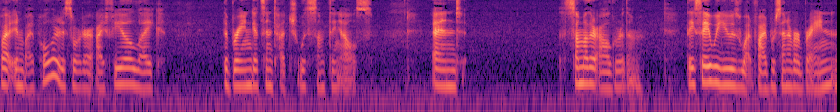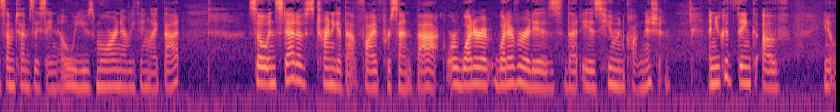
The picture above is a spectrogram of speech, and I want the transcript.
but in bipolar disorder i feel like the brain gets in touch with something else. And some other algorithm. They say we use what 5% of our brain and sometimes they say no we use more and everything like that so instead of trying to get that 5% back or whatever whatever it is that is human cognition and you could think of you know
